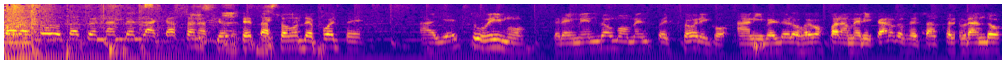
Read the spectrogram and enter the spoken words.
para Tato Hernández la Casa Nación Z, Somos Deporte. Ayer tuvimos tremendo momento histórico a nivel de los Juegos Panamericanos que se están celebrando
